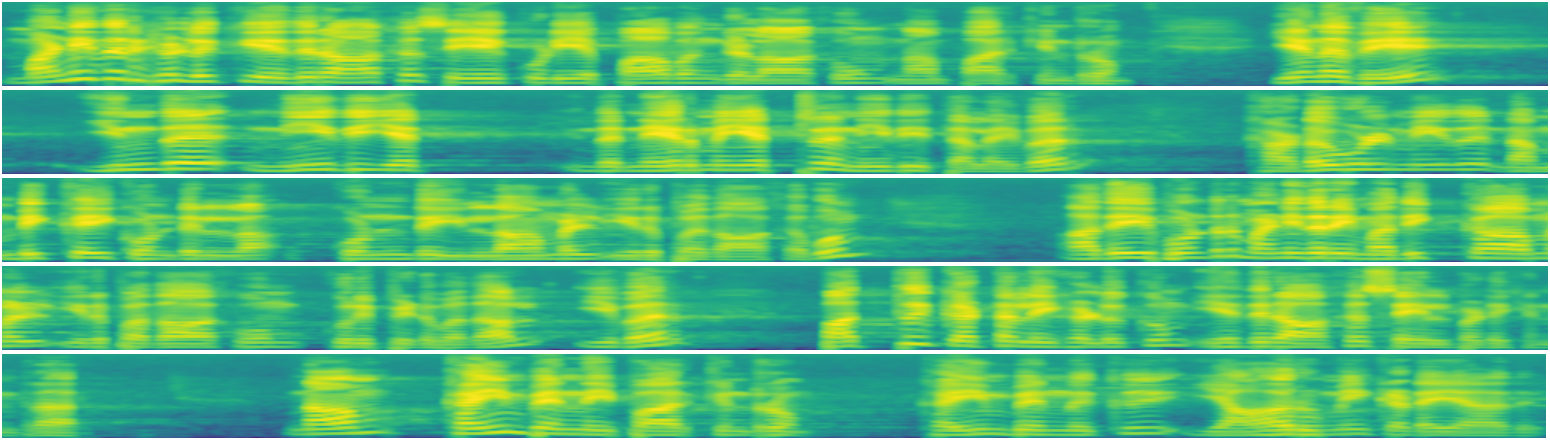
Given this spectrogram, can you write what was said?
மனிதர்களுக்கு எதிராக செய்யக்கூடிய பாவங்களாகவும் நாம் பார்க்கின்றோம். எனவே இந்த நீதிய இந்த நேர்மையற்ற நீதி தலைவர் கடவுள் மீது நம்பிக்கை கொண்டில்லா கொண்டு இல்லாமல் இருப்பதாகவும் அதே போன்று மனிதரை மதிக்காமல் இருப்பதாகவும் குறிப்பிடுவதால் இவர் பத்து கட்டளைகளுக்கும் எதிராக செயல்படுகின்றார். நாம் கைம்பெண்ணை பார்க்கின்றோம். கைம்பெண்ணுக்கு யாருமே கிடையாது.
